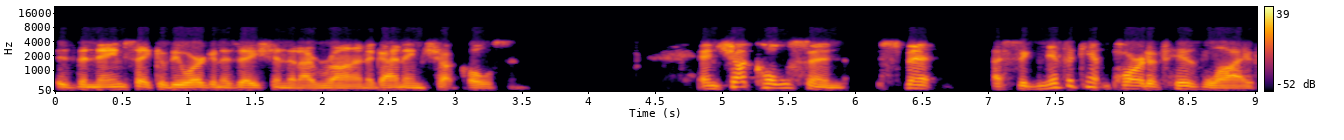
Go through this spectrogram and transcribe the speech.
is the namesake of the organization that I run, a guy named Chuck Colson. And Chuck Colson spent a significant part of his life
